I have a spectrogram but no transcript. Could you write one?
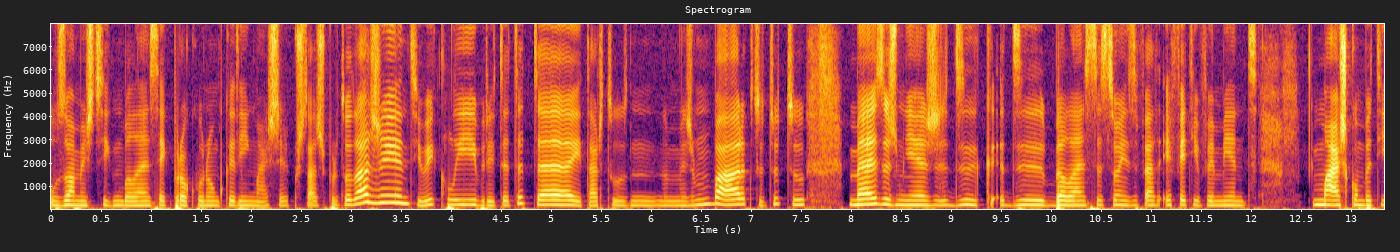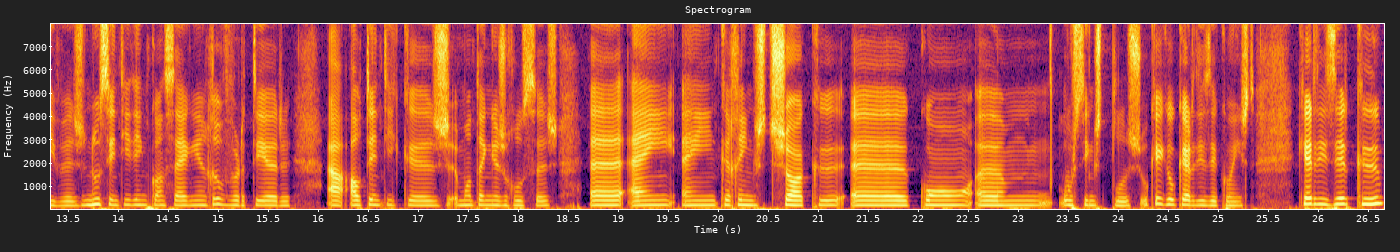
os homens de signo balança é que procuram um bocadinho mais ser gostados por toda a gente, e o equilíbrio, e tatatá, e estar tudo no mesmo barco, tu, tu, tu. mas as mulheres de, de balança são efetivamente mais combativas, no sentido em que conseguem reverter uh, autênticas montanhas russas uh, em, em carrinhos de choque uh, com um, ursinhos de peluche. O que é que eu quero dizer com isto? Quero dizer que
